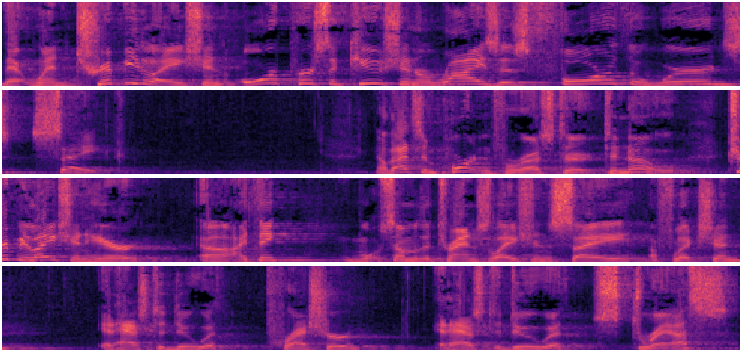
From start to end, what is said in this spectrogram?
that when tribulation or persecution arises for the word's sake. Now that's important for us to, to know. Tribulation here, uh, I think some of the translations say affliction. It has to do with pressure, it has to do with stress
